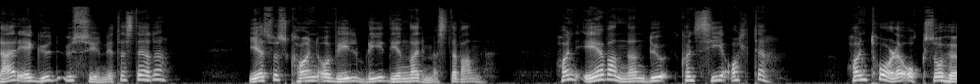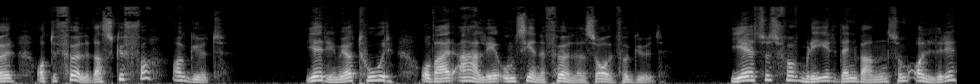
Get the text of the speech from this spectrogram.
der er Gud usynlig til stede. Jesus kan og vil bli din nærmeste venn. Han er vennen du kan si alt til. Han tåler også å høre at du føler deg skuffa av Gud. Jeremia tor å være ærlig om sine følelser overfor Gud. Jesus forblir den vennen som aldri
